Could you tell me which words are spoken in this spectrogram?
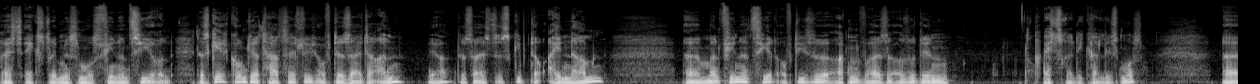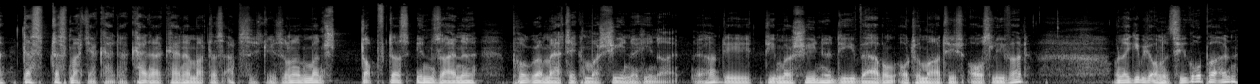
Rechtsextremismus finanzieren. Das Geld kommt ja tatsächlich auf der Seite an. Ja, das heißt, es gibt auch Einnahmen. Äh, man finanziert auf diese Art und Weise also den Rechtsradikalismus. Äh, das, das macht ja keiner. Keiner, keiner macht das absichtlich, sondern man stopft das in seine Programmatic-Maschine hinein. Ja, die, die Maschine, die Werbung automatisch ausliefert. Und da gebe ich auch eine Zielgruppe an.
